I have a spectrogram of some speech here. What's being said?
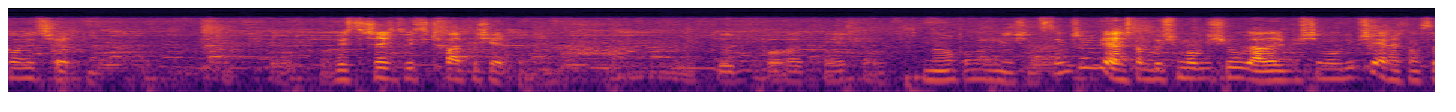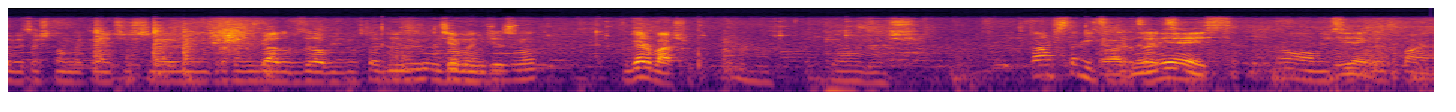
Koniec sierpnia. 26-24 sierpnia. nie? To ponad miesiąc. No, ponad miesiąc. Także wiesz, tam byśmy mogli się ugadać, byście mogli przyjechać tam sobie coś tam nakręcić nie? i trochę wywiadów zrobić, bo wtedy jest dużo Gdzie ludzi. będzie zlot? W Garbasiu. Tam w stanicy Ładne harcerskiej. miejsce. No, miejsce to Piękne. jest fajne.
